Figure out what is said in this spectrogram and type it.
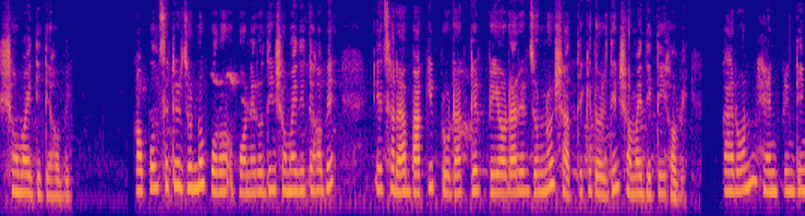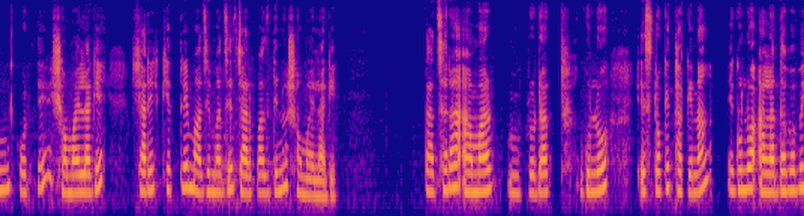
সময় দিতে হবে। কাপল সেটের জন্য পনেরো দিন সময় দিতে হবে। এছাড়া বাকি প্রোডাক্টের প্রি অর্ডারের জন্য সাত থেকে দশ দিন সময় দিতেই হবে। কারণ হ্যান্ড প্রিন্টিং করতে সময় লাগে, শাড়ির ক্ষেত্রে মাঝে মাঝে চার পাঁচ দিনও সময় লাগে। তাছাড়া আমার প্রোডাক্টগুলো স্টকে থাকে না, এগুলো আলাদাভাবে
